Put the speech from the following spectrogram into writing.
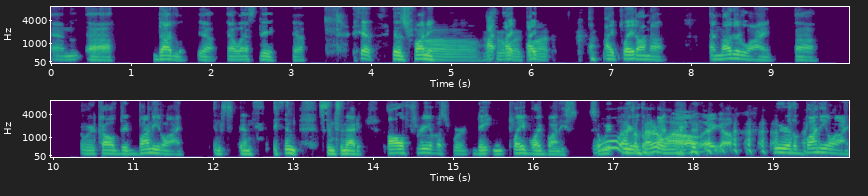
and uh, Dudley. Yeah, LSD. Yeah, it, it was funny. Uh, I, I, I, I played on a another line. Uh, we were called the Bunny line in, in in Cincinnati. All three of us were dating Playboy bunnies. So Ooh, we, we were the better bun- line. Oh, there you go. we were the bunny line.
